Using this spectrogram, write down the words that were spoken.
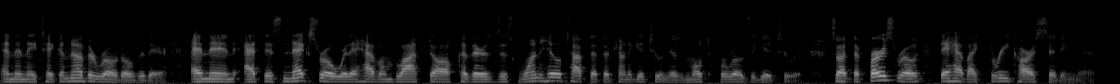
and then they take another road over there. And then at this next road where they have them blocked off because there's this one hilltop that they're trying to get to and there's multiple roads to get to it. So at the first road they had like three cars sitting there.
